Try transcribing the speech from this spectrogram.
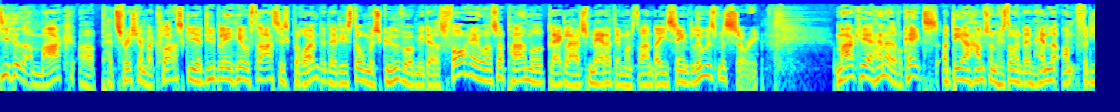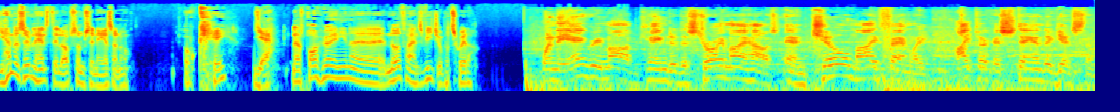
de hedder Mark og Patricia McCloskey, og de blev heostratisk berømte, da de stod med skydevåben i deres forhave, og så pegede mod Black Lives Matter-demonstranter i St. Louis, Missouri. Mark her, han er advokat, og det er ham, som historien den handler om, fordi han vil simpelthen stille op som senator nu. Okay. Ja, lad os prøve at høre en, uh, noget fra hans video på Twitter. When the angry mob came to destroy my house and kill my family, I took a stand against them.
